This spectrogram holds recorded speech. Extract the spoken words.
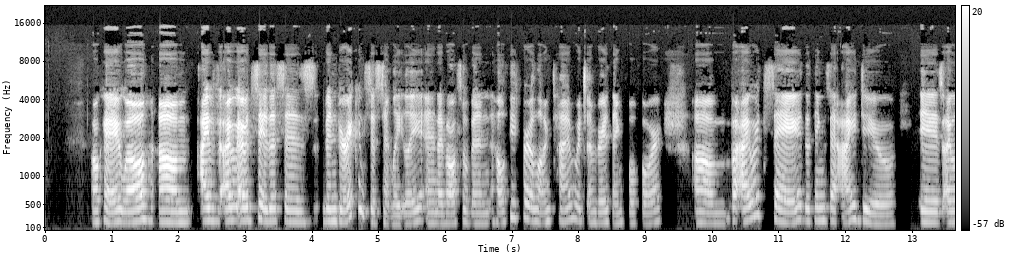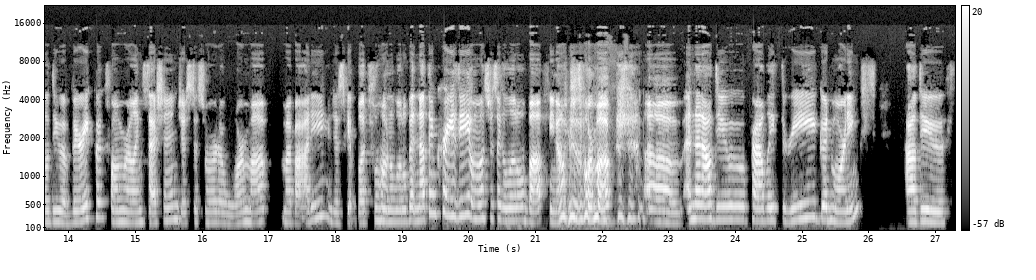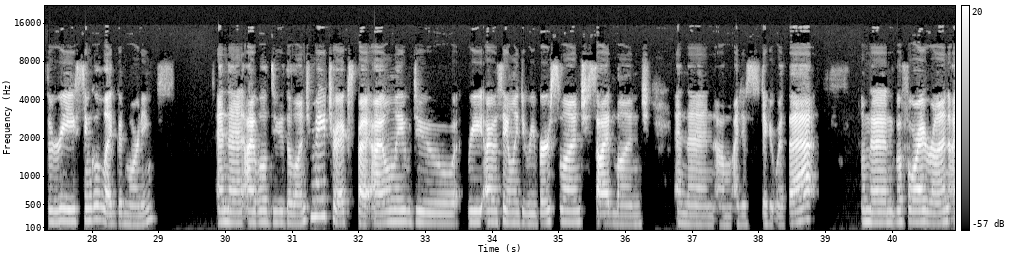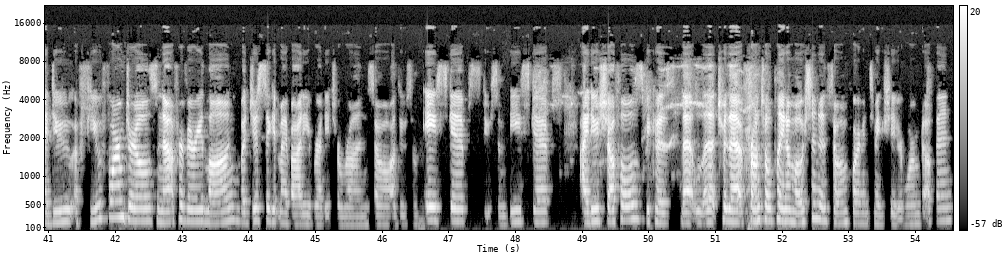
Okay, well, um, I've I, I, would say this has been very consistent lately, and I've also been healthy for a long time, which I'm very thankful for. Um, but I would say the things that I do is I will do a very quick foam rolling session just to sort of warm up my body and just get blood flowing a little bit. Nothing crazy, almost just like a little buff, you know, just warm up. um, and then I'll do probably three good mornings I'll do three single leg good mornings. And then I will do the lunge matrix, but I only do, re, I would say only do reverse lunge, side lunge, and then um, I just stick it with that. And then before I run, I do a few form drills, not for very long, but just to get my body ready to run. So I'll do some A skips, do some B skips. I do shuffles because that that, that frontal plane of motion is so important to make sure you're warmed up in.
